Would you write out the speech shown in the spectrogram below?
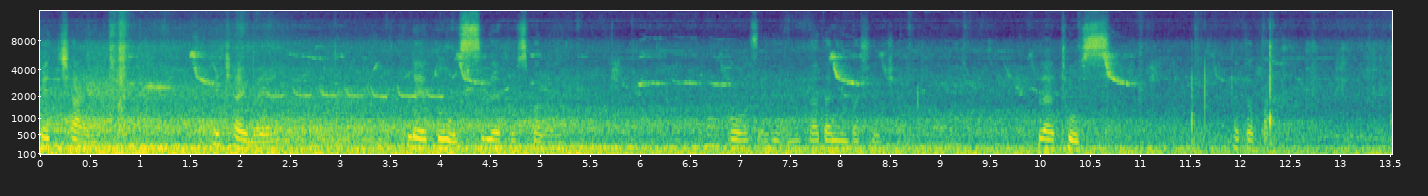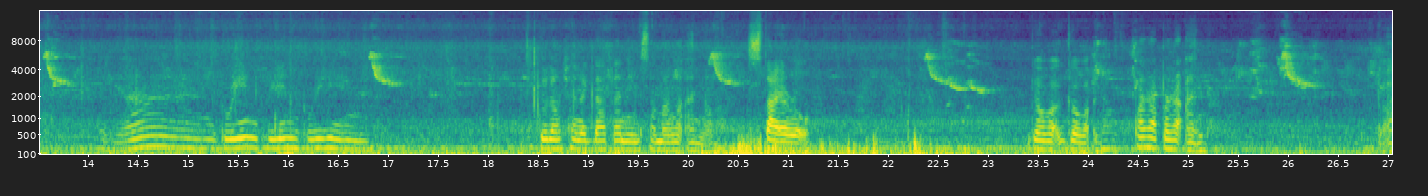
pechay. Pechay ba yan? Lettuce. Lettuce pala. Tapos, ayan. Tatanim pa siya dyan. Lettuce. Ito pa. Ayan. Green, green, green. Ito lang siya nagtatanim sa mga ano, styro. Gawa-gawa lang. Para-paraan. Pa.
